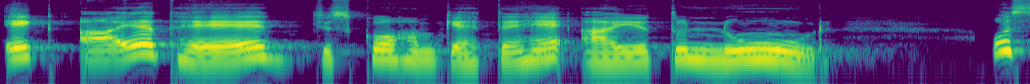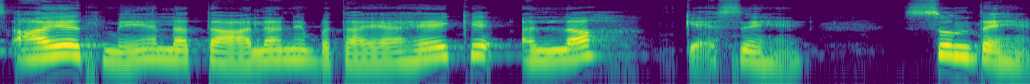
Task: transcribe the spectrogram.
ایک آیت ہے جس کو ہم کہتے ہیں آیت النور۔ اس آیت میں اللہ تعالیٰ نے بتایا ہے کہ اللہ کیسے ہیں؟ سنتے ہیں۔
